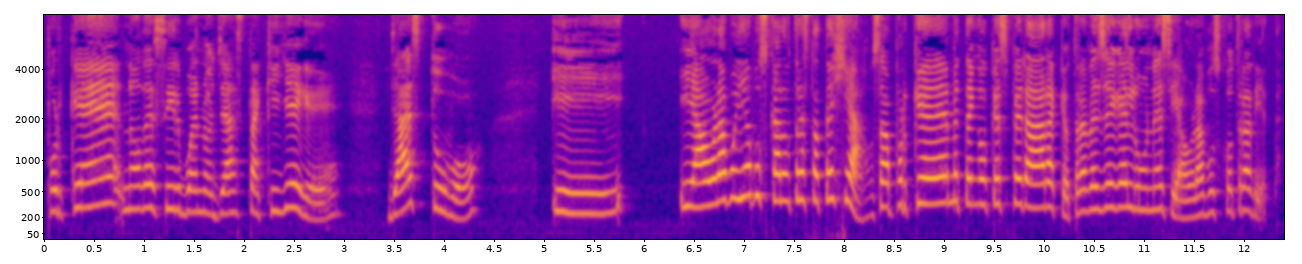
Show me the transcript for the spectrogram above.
¿Por qué no decir, bueno, ya hasta aquí llegué, ya estuvo y, y ahora voy a buscar otra estrategia? O sea, ¿por qué me tengo que esperar a que otra vez llegue el lunes y ahora busco otra dieta?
